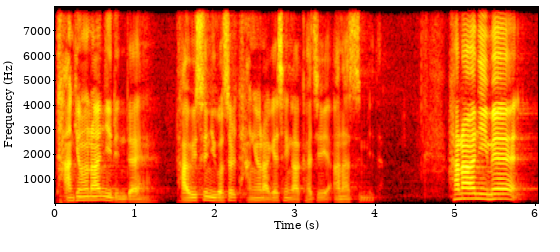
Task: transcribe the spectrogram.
당연한 일인데 다윗은 이것을 당연하게 생각하지 않았습니다. 하나님의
